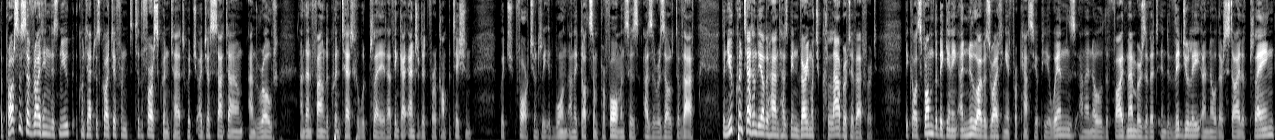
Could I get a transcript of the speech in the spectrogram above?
The process of writing this new quintet was quite different to the first quintet, which I just sat down and wrote and then found a quintet who would play it. I think I entered it for a competition, which fortunately it won, and it got some performances as a result of that. The new quintet, on the other hand, has been very much a collaborative effort because from the beginning I knew I was writing it for Cassiopeia Winds, and I know the five members of it individually. I know their style of playing,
